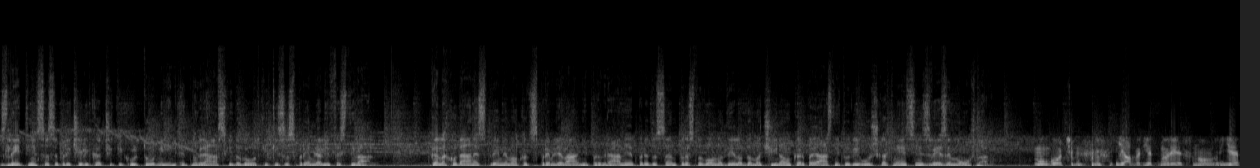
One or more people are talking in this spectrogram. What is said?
Z leti so se začeli krčiti kulturni in etnografski dogodki, ki so spremljali festival. Kar lahko danes spremljamo kot spremljevalni program, je predvsem prostovoljno delo domačinov, kar pa jasni tudi Urška Knes in Zveze Možnar. Mogoče, ja, verjetno res. No. Je,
